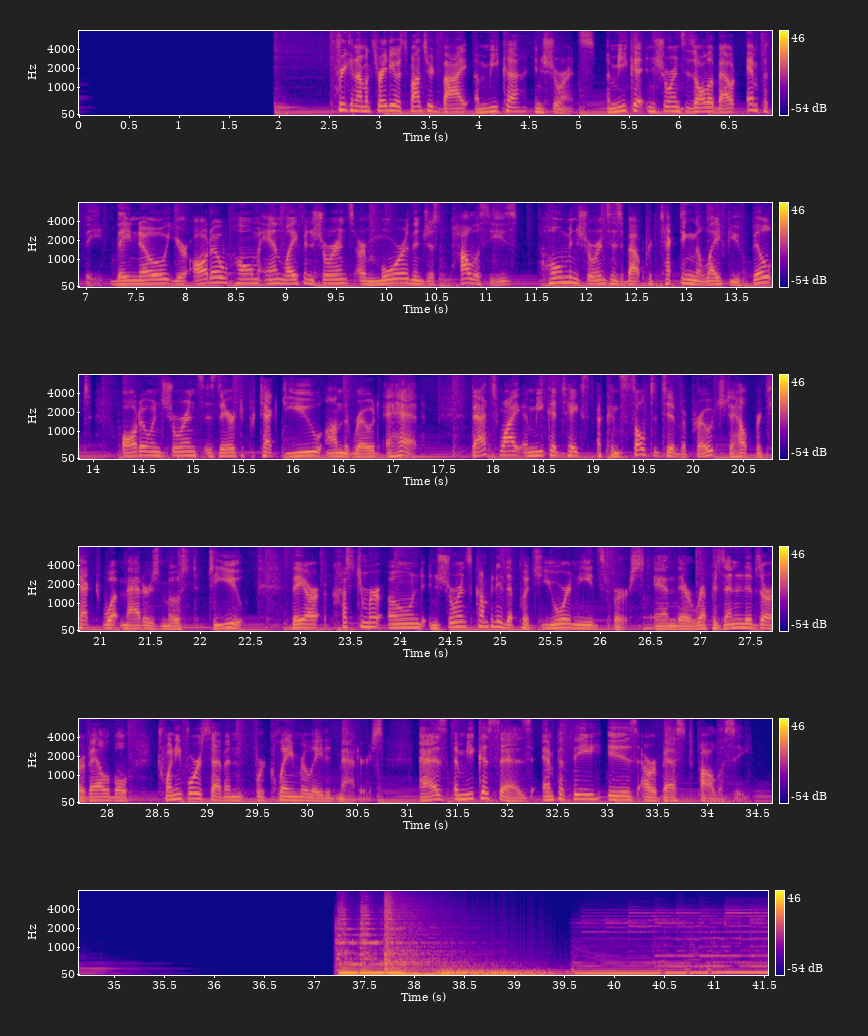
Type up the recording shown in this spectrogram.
Freakonomics Radio is sponsored by Amica Insurance. Amica Insurance is all about empathy. They know your auto, home, and life insurance are more than just policies. Home insurance is about protecting the life you've built. Auto insurance is there to protect you on the road ahead. That's why Amica takes a consultative approach to help protect what matters most to you. They are a customer owned insurance company that puts your needs first, and their representatives are available 24 7 for claim related matters. As Amica says, empathy is our best policy.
